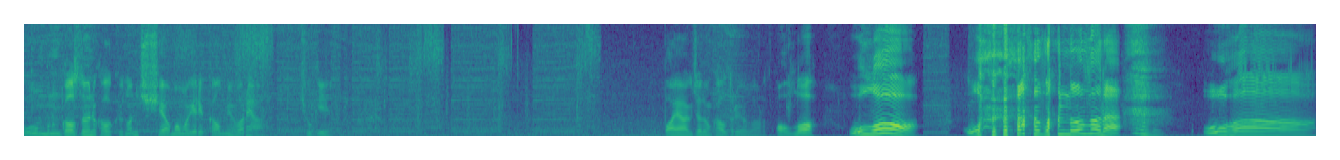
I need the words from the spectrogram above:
oğlum bunun gaz da önü kalkıyor lan hiç şey yapmama gerek kalmıyor var ya. Çok iyi. Bayağı güzel ön kaldırıyor bu arada. Allah! Allah! Lan ne oldu ona? Oha!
